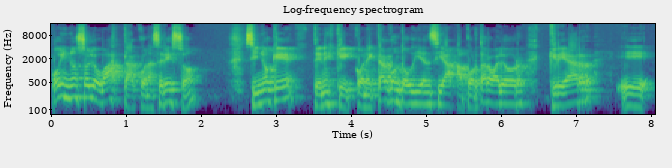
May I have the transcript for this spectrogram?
Hoy no solo basta con hacer eso, sino que tenés que conectar con tu audiencia, aportar valor, crear eh,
